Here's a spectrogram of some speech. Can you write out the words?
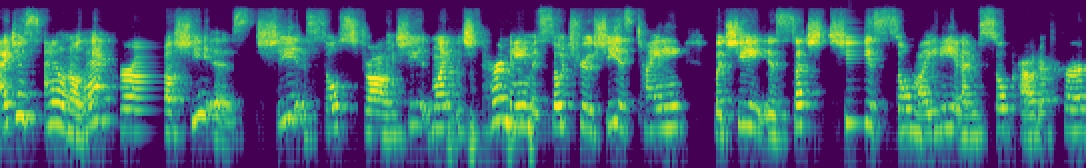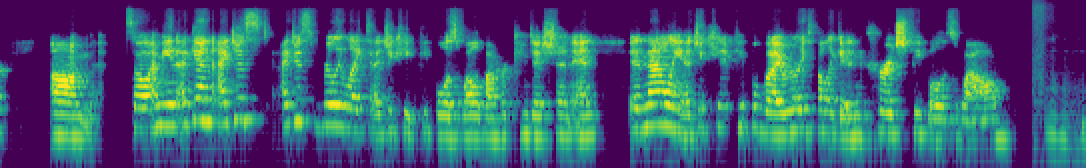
I just, I don't know, that girl, she is, she is so strong. She, like, her name is so true. She is tiny, but she is such, she is so mighty, and I'm so proud of her. Um, so, I mean, again, I just, I just really like to educate people as well about her condition and it not only educated people, but I really felt like it encouraged people as well. Mm-hmm.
